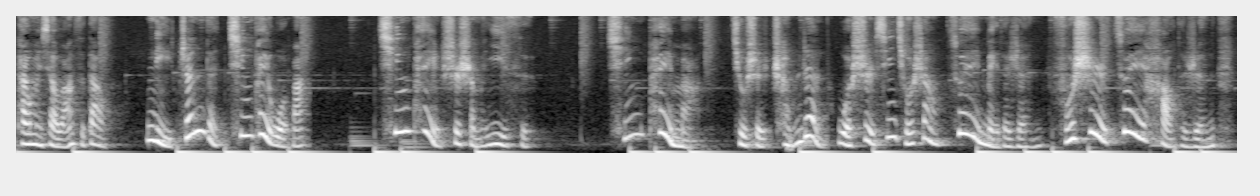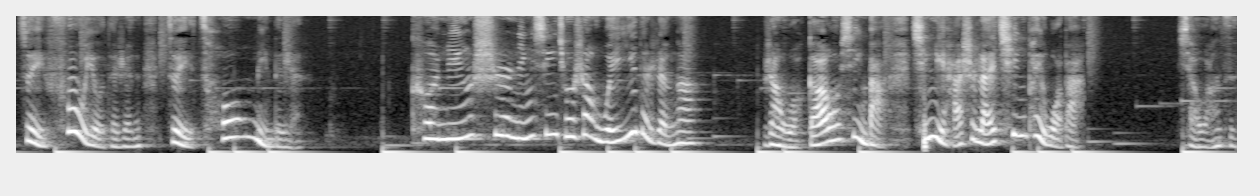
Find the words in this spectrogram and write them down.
他问小王子道：“你真的钦佩我吗？钦佩是什么意思？钦佩嘛。”就是承认我是星球上最美的人，服饰最好的人，最富有的人，最聪明的人。可您是您星球上唯一的人啊！让我高兴吧，请你还是来钦佩我吧。小王子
